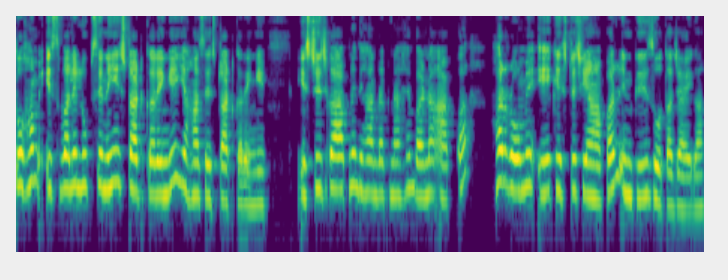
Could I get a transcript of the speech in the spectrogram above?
तो हम इस वाले लूप से नहीं स्टार्ट करेंगे, यहाँ से स्टार्ट करेंगे। इस चीज़ का आपने ध्यान रखना है, वरना आपका हर रो में एक स्टिच यहाँ पर इंक्रीज होता जाएगा।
